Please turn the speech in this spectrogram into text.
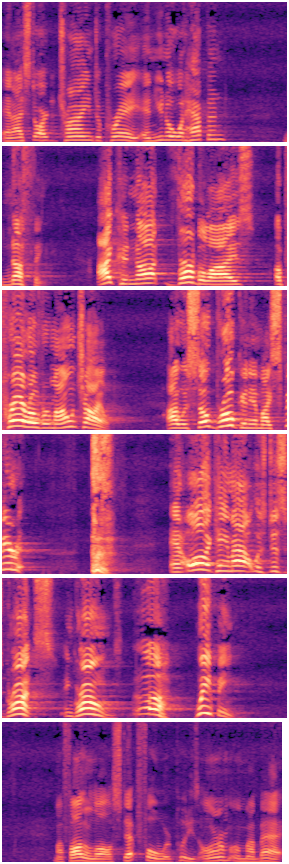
and I started trying to pray. And you know what happened? Nothing. I could not verbalize a prayer over my own child. I was so broken in my spirit. and all that came out was just grunts and groans, ugh, weeping. My father in law stepped forward, put his arm on my back,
